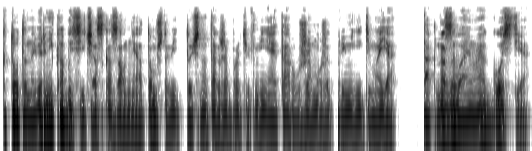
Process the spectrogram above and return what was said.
Кто-то наверняка бы сейчас сказал мне о том, что ведь точно так же против меня это оружие может применить и моя так называемая гостья.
